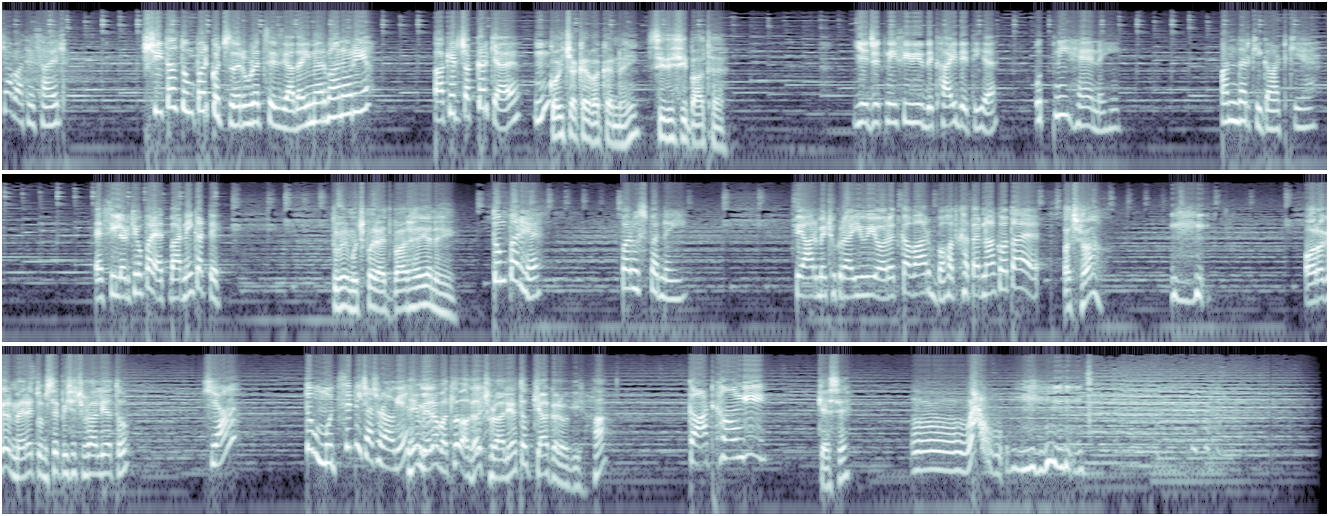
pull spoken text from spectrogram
क्या बात है साहिल? शीतल तुम पर कुछ ज़रूरत से ज़्यादा ही मेहरबान हो रही है। आखिर चक्कर क्या है हुँ? कोई चक्कर वक्कर नहीं सीधी सी बात है। ये जितनी सीधी दिखाई देती है उतनी है नहीं। अंदर की गांठ की है। ऐसी लड़कियों पर एतबार नहीं करते। तुम्हें मुझ पर एतबार है या नहीं? तुम पर है पर उस पर नहीं। प्यार में ठुकराई हुई औरत का वार बहुत खतरनाक होता है। अच्छा? और अगर मैंने तुमसे पीछे छुड़ा लिया तो? क्या? तुम मुझसे पीछा छुड़ाओगे? नहीं मेरा मतलब अगर छुड़ा लिया तो क्या करोगी हाँ? काट खाऊँगी। कैसे?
